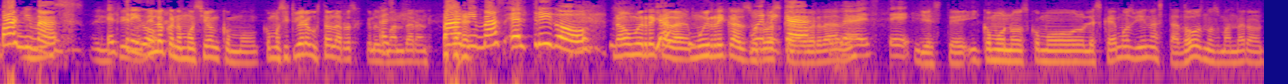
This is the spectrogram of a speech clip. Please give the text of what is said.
pan, y Más, el, trigo. Dilo con emoción, como, como si te hubiera gustado la rosca que nos Así. mandaran. Pan y Más, el trigo. No, muy rica, la- muy rica su Muy rosca, rica, la verdad. la- ¿eh? este. Y este, y como nos, como les caemos bien, hasta dos nos mandaron.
